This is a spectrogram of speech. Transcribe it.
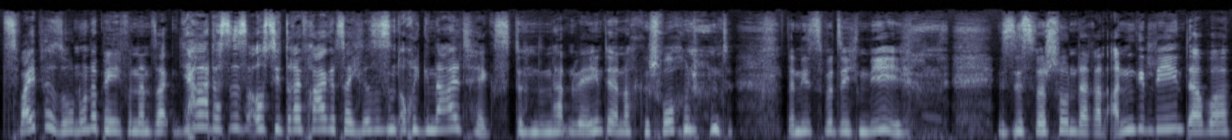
zwei Personen unabhängig voneinander sagten, ja, das ist aus die drei Fragezeichen, das ist ein Originaltext. Und dann hatten wir hinterher noch gesprochen und dann hieß es plötzlich, nee, es ist zwar schon daran angelehnt, aber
